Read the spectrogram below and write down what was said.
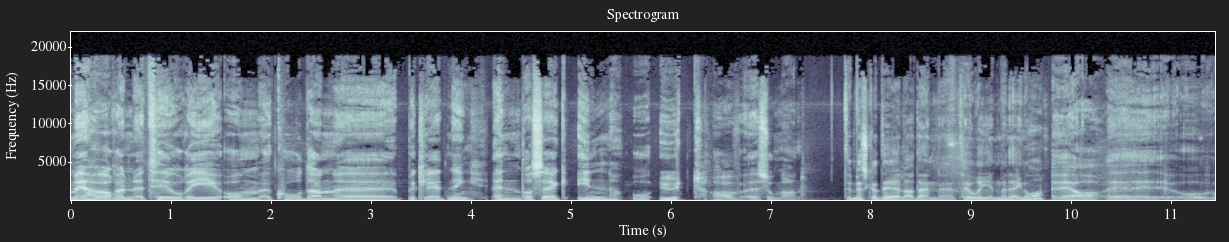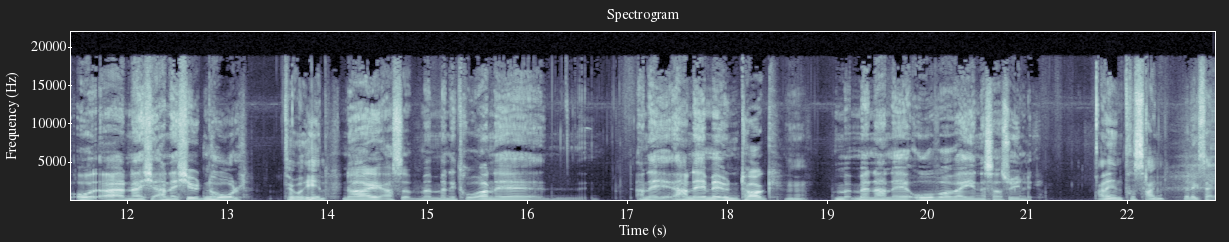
Vi har en teori om hvordan eh, bekledning endrer seg inn og ut av eh, sommeren. Vi skal dele den eh, teorien med deg nå. Ja, og, og han, er ikke, han er ikke uten hål. Teorien. Nei, altså, men, men jeg tror han er Han er, han er med unntak, mm. men han er overveiende sannsynlig. Han er interessant, vil jeg si.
